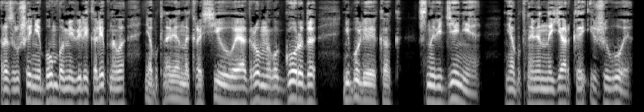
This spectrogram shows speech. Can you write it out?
разрушения бомбами великолепного, необыкновенно красивого и огромного города не более как сновидение, необыкновенно яркое и живое.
